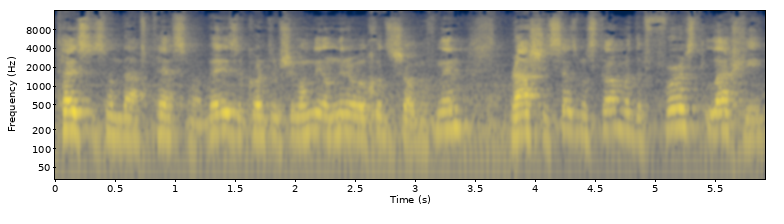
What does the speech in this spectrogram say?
Taisus on Daf Tesma. Beis according to Shigomni on Nira V'chutz Shavmithnin. Rashi says Mustama the first lechi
